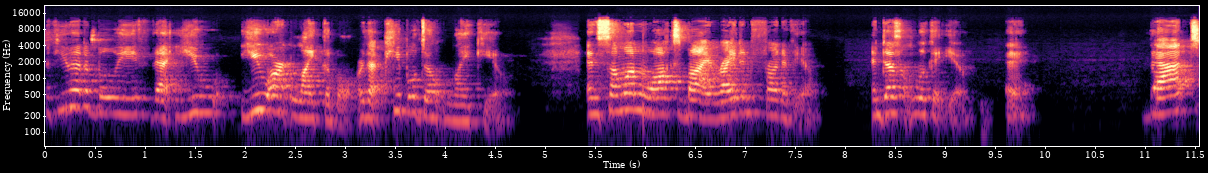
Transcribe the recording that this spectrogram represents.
if you had a belief that you you aren't likable or that people don't like you and someone walks by right in front of you and doesn't look at you okay? That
